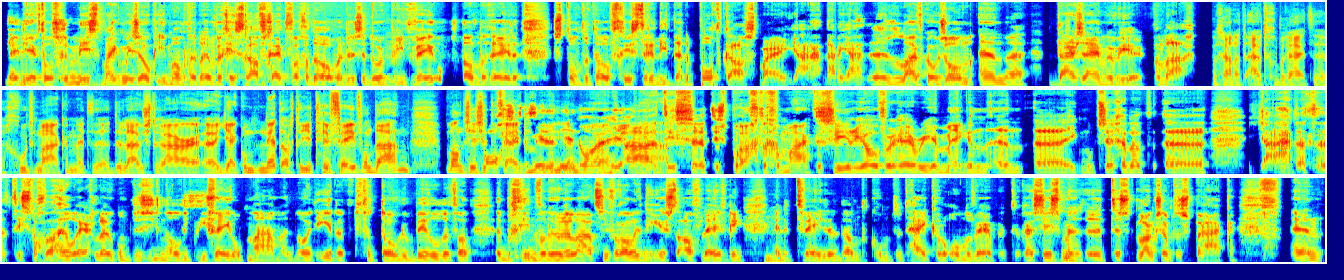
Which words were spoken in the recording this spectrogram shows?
Nee, die heeft ons gemist, maar ik mis ook iemand. En daar hebben we gisteren afscheid van genomen. Dus door Hmm. privéomstandigheden stond het hoofd gisteren niet naar de podcast. Maar ja, nou ja, eh, life goes on. En eh, daar zijn we weer vandaag. We gaan het uitgebreid eh, goed maken met eh, de luisteraar. Eh, jij komt net achter je tv vandaan, want je zit Och, te zit kijken. er middenin hoor. Ja, Ja. Het, is, het is prachtig gemaakt, de serie over Harry en Meghan. En ik moet zeggen dat, ja, dat, het is toch wel heel erg leuk om te zien. Al die privéopnamen. Nooit eerder vertoonde beelden van het begin van hun relatie. Vooral in de eerste aflevering. Mhm. En de tweede, dan komt het heikele onderwerp, het racisme, eh, te, langzaam te sprake. En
